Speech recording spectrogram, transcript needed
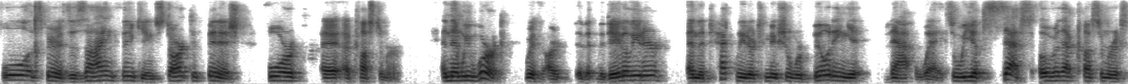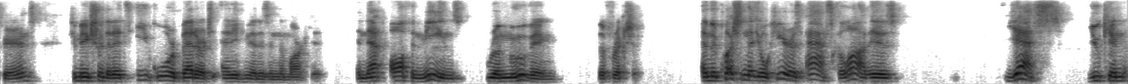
full experience, design thinking, start to finish for a, a customer. And then we work with our the, data leader and the tech leader to make sure we're building it that way. So we obsess over that customer experience to make sure that it's equal or better to anything that is in the market. And that often means removing the friction. And the question that you'll hear is asked a lot is yes, you can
